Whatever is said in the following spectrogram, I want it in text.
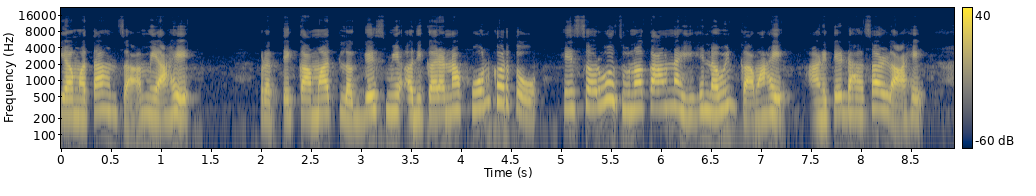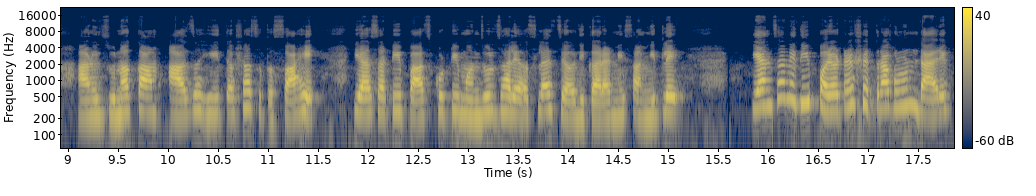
या मतांचा मी आहे. प्रत्येक कामात लगेच मी अधिकाऱ्यांना फोन करतो. हे सर्व जुनं काम नाही हे नवीन काम आहे आणि ते ढासळलं आहे. आणि जुनं काम आजही तशाच तसं आहे. यासाठी पाच कोटी मंजूर झाले असल्याचे अधिकाऱ्यांनी सांगितले. यांचा निधी पर्यटन क्षेत्राकडून डायरेक्ट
